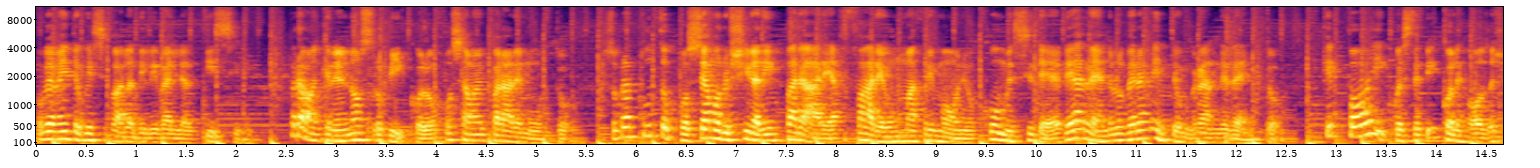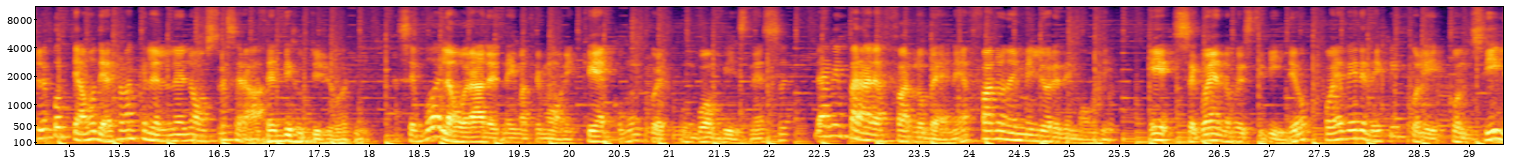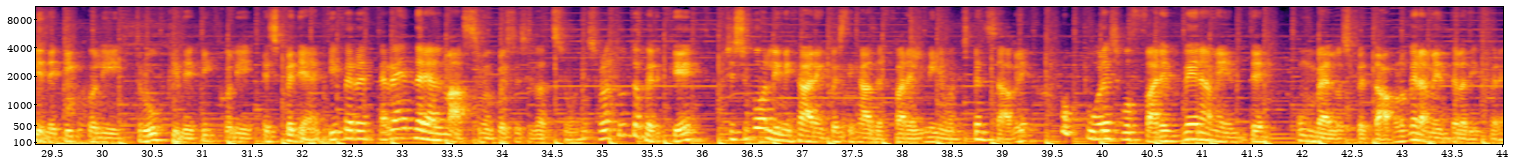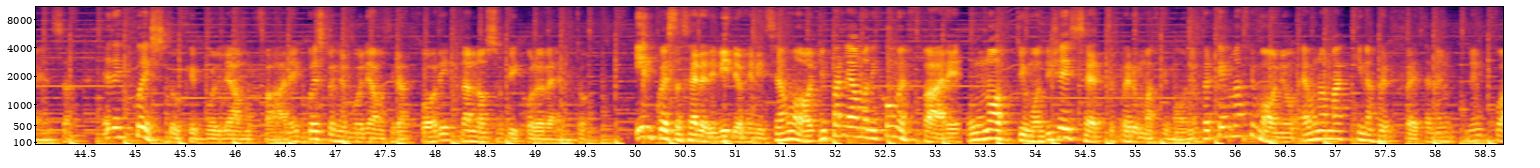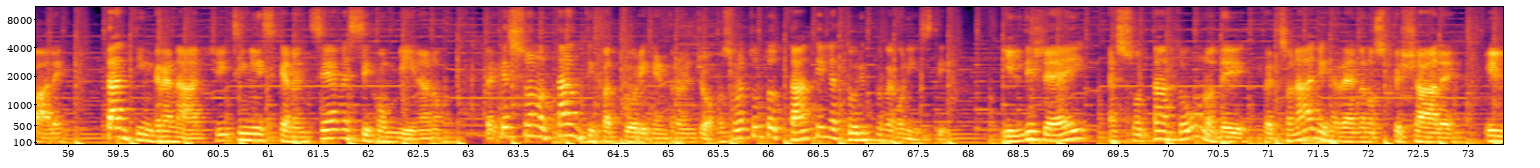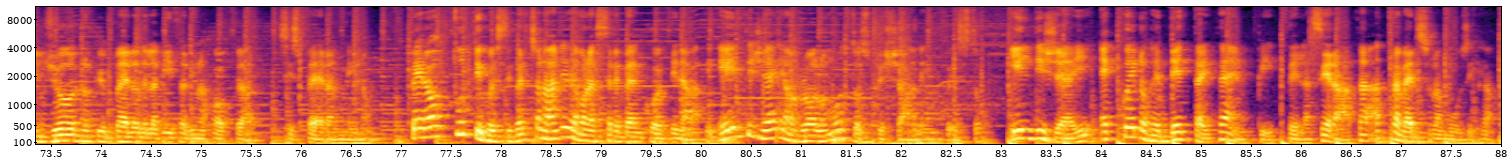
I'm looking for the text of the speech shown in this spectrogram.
Ovviamente qui si parla di livelli altissimi, però anche nel nostro piccolo possiamo imparare molto. Soprattutto possiamo riuscire ad imparare a fare un matrimonio come si deve e a renderlo veramente un grande evento. Che poi queste piccole cose ce le portiamo dietro anche nelle nostre serate di tutti i giorni se vuoi lavorare nei matrimoni, che è comunque un buon business, devi imparare a farlo bene, a farlo nel migliore dei modi. E seguendo questi video puoi avere dei piccoli consigli, dei piccoli trucchi, dei piccoli espedienti per rendere al massimo in queste situazioni, soprattutto perché ci si può limitare in questi casi a fare il minimo indispensabile oppure si può fare veramente un bello spettacolo, veramente la differenza. Ed è questo che vogliamo fare, questo che vogliamo tirar fuori dal nostro piccolo evento. In questa serie di video che iniziamo oggi parliamo di come fare un ottimo DJ set per un matrimonio perché il matrimonio è una macchina perfetta nel, nel quale tanti ingranaggi si mischiano insieme e si combinano perché sono tanti fattori che entrano in gioco, soprattutto tanti gli attori protagonisti il DJ è soltanto uno dei personaggi che rendono speciale il giorno più bello della vita di una coppia, si spera almeno. Però tutti questi personaggi devono essere ben coordinati e il DJ ha un ruolo molto speciale in questo. Il DJ è quello che detta i tempi della serata attraverso la musica.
